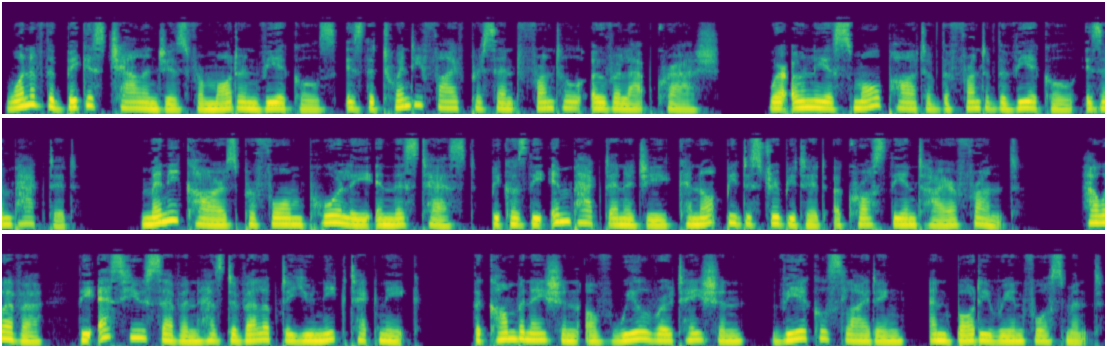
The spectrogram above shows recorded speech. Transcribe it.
One of the biggest challenges for modern vehicles is the 25% frontal overlap crash, where only a small part of the front of the vehicle is impacted. Many cars perform poorly in this test because the impact energy cannot be distributed across the entire front. However, the SU7 has developed a unique technique, the combination of wheel rotation, vehicle sliding, and body reinforcement.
